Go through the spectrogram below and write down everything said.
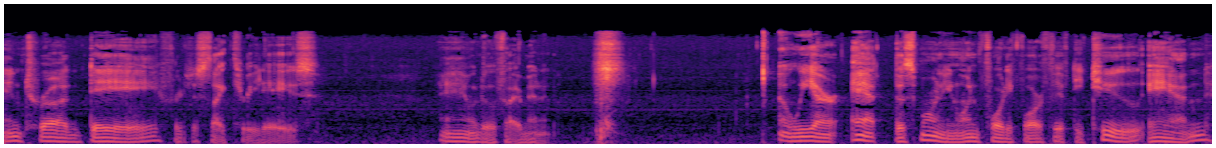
intraday for just like three days. And we'll do a five minute. We are at this morning 144.52 and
